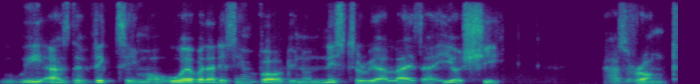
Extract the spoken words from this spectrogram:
we as the victim or whoever that is involved, you know, needs to realize that he or she has wronged.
